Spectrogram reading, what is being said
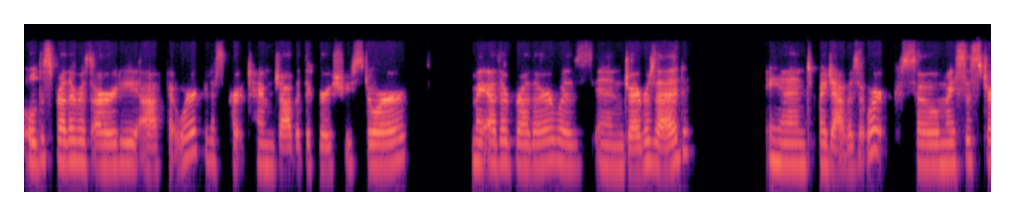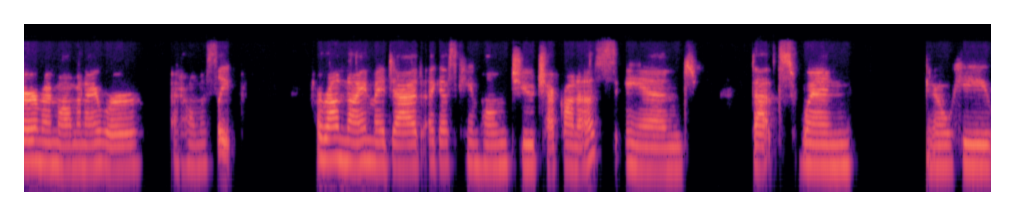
oldest brother was already off at work at his part time job at the grocery store. My other brother was in driver's ed and my dad was at work. So my sister, my mom, and I were at home asleep. Around nine, my dad, I guess, came home to check on us. And that's when, you know, he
